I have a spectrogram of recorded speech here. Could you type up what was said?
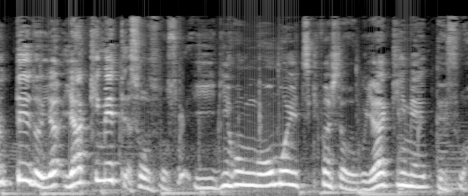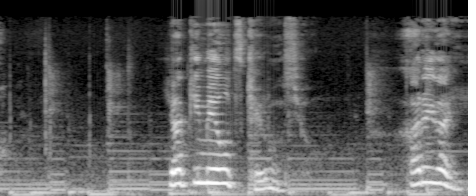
る程度や焼き目ってそうそうそういい日本語思いつきました僕。焼き目ですわ。焼き目をつけるんですよ。あれがいい。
